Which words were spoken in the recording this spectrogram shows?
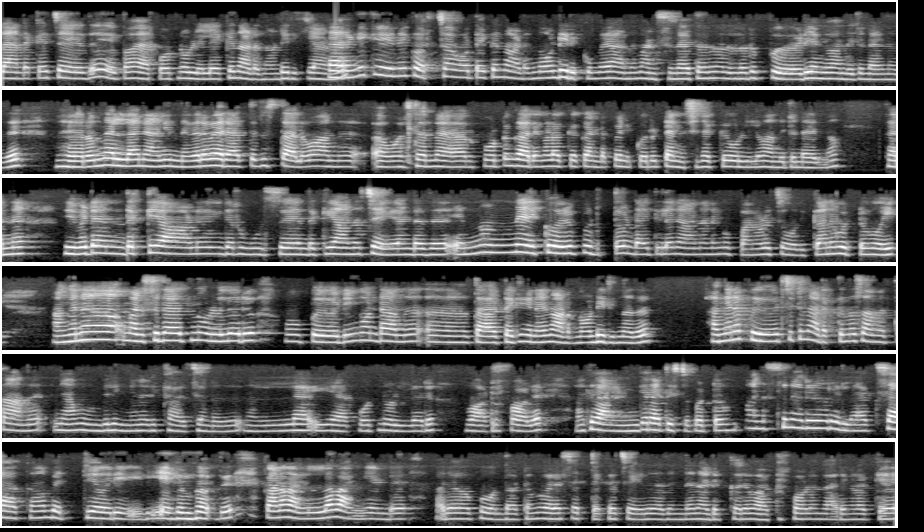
ലാൻഡൊക്കെ ചെയ്ത് ഇപ്പൊ എയർപോർട്ടിന്റെ ഉള്ളിലേക്ക് നടന്നുകൊണ്ടിരിക്കുകയാണ് ഇറങ്ങി കഴിഞ്ഞ് കുറച്ച് അങ്ങോട്ടേക്ക് നടന്നുകൊണ്ടിരിക്കുമ്പോഴാണ് മനസ്സിന്റെ അകത്ത് ഒരു നല്ലൊരു പേടി അങ്ങ് വന്നിട്ടുണ്ടായിരുന്നത്. വേറൊന്നല്ല ഞാൻ ഇന്നവരെ വരാത്തൊരു സ്ഥലമാണ്. അതുപോലെ തന്നെ എയർപോർട്ടും കാര്യങ്ങളൊക്കെ കണ്ടപ്പോൾ എനിക്കൊരു ടെൻഷനൊക്കെ ഉള്ളിൽ വന്നിട്ടുണ്ടായിരുന്നു. തന്നെ ഇവിടെ എന്തൊക്കെയാണ് ഇതിന്റെ റൂൾസ് എന്തൊക്കെയാണ് ചെയ്യേണ്ടത്? എന്നൊന്നും എനിക്ക് ഒരു പിടുത്തം ഉണ്ടായിട്ടില്ല. ഞാനാണെങ്കിൽ ഉപ്പാനോട് ചോദിക്കാനും വിട്ടുപോയി. അങ്ങനെ ഉം, പേടിയും കൊണ്ടാണ് താഴത്തേക്ക് ഇങ്ങനെ നടന്നുകൊണ്ടിരുന്നത് അങ്ങനെ പേടിച്ചിട്ട് നടക്കുന്ന സമയത്താണ് ഞാൻ മുമ്പിൽ ഇങ്ങനെ ഒരു കാഴ്ച കണ്ടത്. നല്ല ഈ എയർപോർട്ടിന്റെ ഉള്ളിലൊരു വാട്ടർഫാൾ എനിക്ക് ഭയങ്കരമായിട്ട് ഇഷ്ടപ്പെട്ടു. മനസ്സിനൊരു റിലാക്സ് ആക്കാൻ പറ്റിയ ഒരു ഏരിയ ആയിരുന്നു അത്. കാണാൻ നല്ല ഭംഗിയുണ്ട്. ഒരു പൂന്തോട്ടം പോലെ സെറ്റൊക്കെ ചെയ്ത് അതിന്റെ നടുക്കൊരു വാട്ടർഫാളും കാര്യങ്ങളൊക്കെ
